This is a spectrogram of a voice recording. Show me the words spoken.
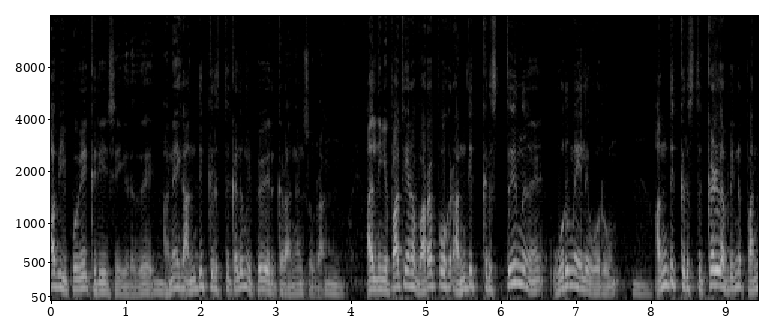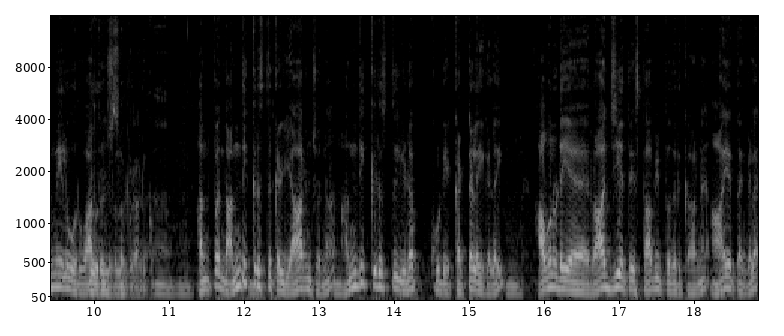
ஆவி இப்போவே கிரியை செய்கிறது. அநேக அந்து கிறிஸ்துக்களும் இப்போவே இருக்கிறாங்கன்னு சொல்றாங்க. அது நீங்க பார்த்தீங்கன்னா வரப்போகிற அந்து கிறிஸ்துன்னு ஒருமையில வரும் அந்து கிறிஸ்துக்கள் அப்படின்னு பன்மையில ஒரு வார்த்தை சொல்லப்பட்டிருக்கும். அப்ப அந்த அந்தி கிறிஸ்துக்கள் யாருன்னு சொன்னா அந்தி கிறிஸ்து இடக்கூடிய கட்டளைகளை அவனுடைய ராஜ்யத்தை ஸ்தாபிப்பதற்கான ஆயத்தங்களை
